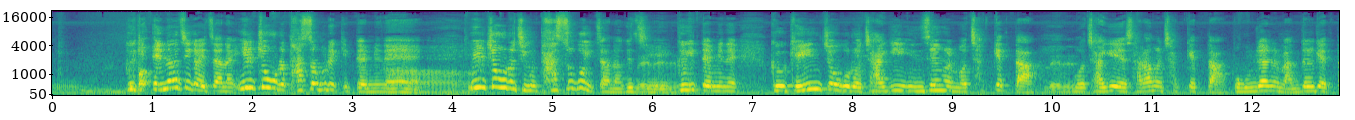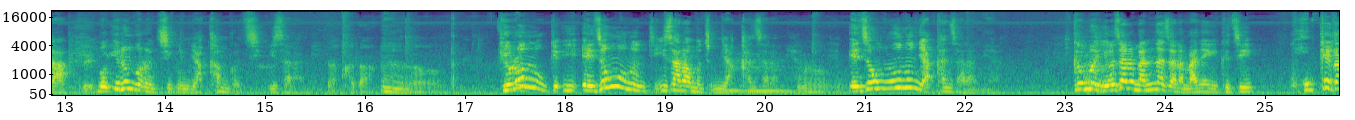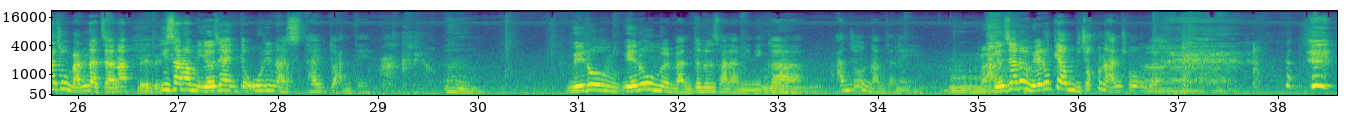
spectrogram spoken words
그게 에너지가 있잖아. 일적으로 다 써버렸기 때문에. 아. 일적으로 지금 다 쓰고 있잖아. 그치? 네네네. 그렇기 때문에 그 개인적으로 자기 인생을 뭐 찾겠다. 네네. 뭐 자기의 사랑을 찾겠다. 보금자리를 만들겠다. 네. 뭐 이런 거는 지금 약한 거지. 이 사람이. 약하다. 음. 아. 결혼, 이 애정우는 이 사람은 좀 약한 음. 사람이야. 음. 애정우는 약한 사람이야. 그러면 여자를 만나잖아. 만약에 그지? 혹해가지고 만났잖아. 네네. 이 사람은 여자한테 올인할 스타일도 안 돼. 아 그래요. 응. 외로움, 외로움을 만드는 사람이니까 음. 안 좋은 남자네. 음. 여자를 외롭게 하면 무조건 안 좋은 거야.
